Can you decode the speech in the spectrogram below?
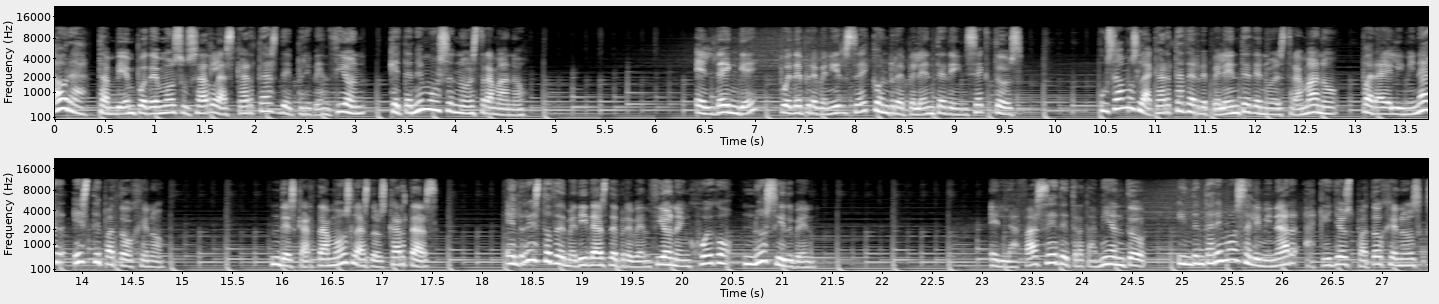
Ahora también podemos usar las cartas de prevención que tenemos en nuestra mano. El dengue puede prevenirse con repelente de insectos. Usamos la carta de repelente de nuestra mano para eliminar este patógeno. Descartamos las dos cartas. El resto de medidas de prevención en juego no sirven. En la fase de tratamiento, intentaremos eliminar aquellos patógenos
